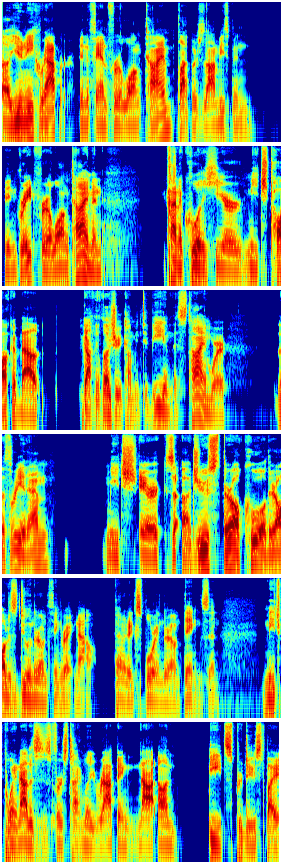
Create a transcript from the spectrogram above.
uh, unique rapper. Been a fan for a long time. Flatbush Zombies been been great for a long time, and kind of cool to hear Meech talk about Gothic Luxury coming to be in this time where the three of them, Meech, Eric, uh, Juice, they're all cool. They're all just doing their own thing right now, kind of exploring their own things. And Meech pointed out this is his first time really rapping, not on beats produced by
